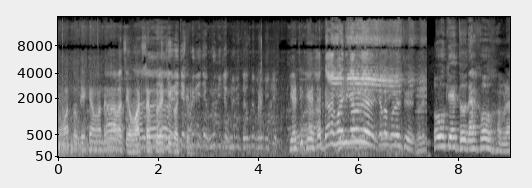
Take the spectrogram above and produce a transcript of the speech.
তোমার তো দেখে আমাদের লাভ আছে হোয়াটসঅ্যাপ করে কি করেছে? ওকে তো দেখো আমরা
